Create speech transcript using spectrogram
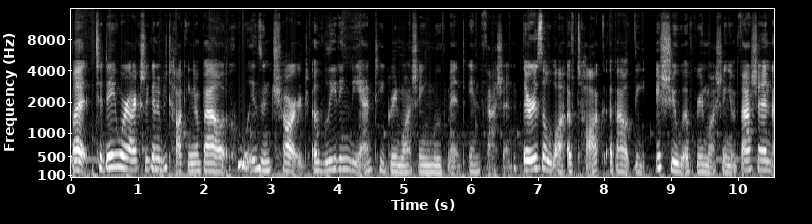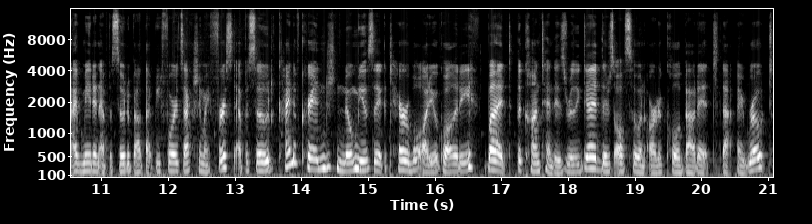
But today we're actually going to be talking about who is in charge of leading the anti greenwashing movement in fashion. There is a lot of talk about the issue of greenwashing in fashion. I've made an episode about that before. It's actually my first episode, kind of cringe, no music, terrible audio quality, but the content is really good. There's also an article about it that I wrote,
